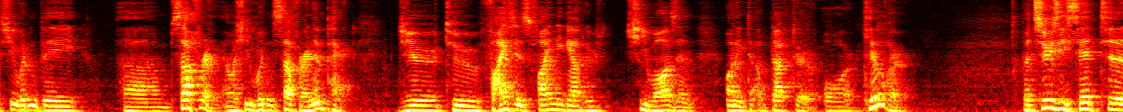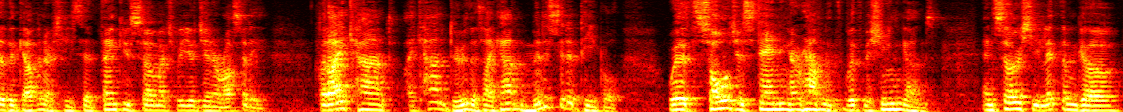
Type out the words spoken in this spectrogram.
she wouldn't be um, suffering or she wouldn't suffer an impact due to fighters finding out who she was and wanting to abduct her or kill her. But Susie said to the governor, she said, thank you so much for your generosity. But I can't, I can't do this. I can't minister to people with soldiers standing around with, with machine guns. And so she let them go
